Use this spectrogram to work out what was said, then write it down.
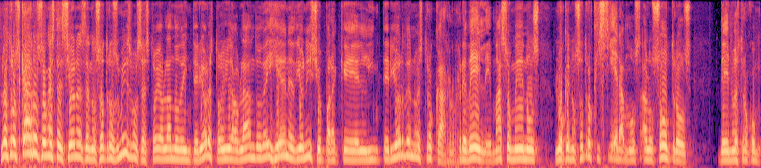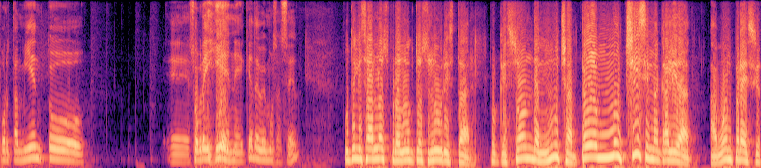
Nuestros carros son extensiones de nosotros mismos. Estoy hablando de interior, estoy hablando de higiene, Dionisio, para que el interior de nuestro carro revele más o menos lo que nosotros quisiéramos a los otros de nuestro comportamiento eh, sobre higiene. ¿Qué debemos hacer? Utilizar los productos Lubristar, porque son de mucha, pero muchísima calidad, a buen precio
